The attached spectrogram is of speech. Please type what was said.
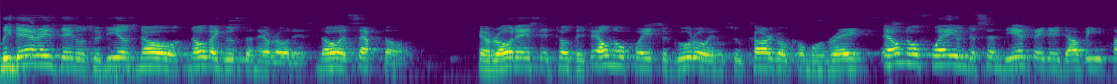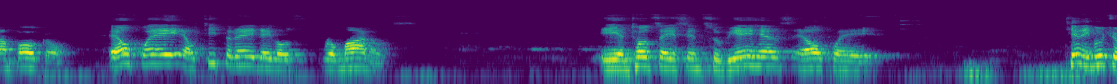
líderes de los judíos no, no le gustan Herodes, no excepto Herodes, entonces él no fue seguro en su cargo como un rey, él no fue un descendiente de David tampoco. Él fue el títere de los romanos. Y entonces en su viejas, él fue, tiene mucho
